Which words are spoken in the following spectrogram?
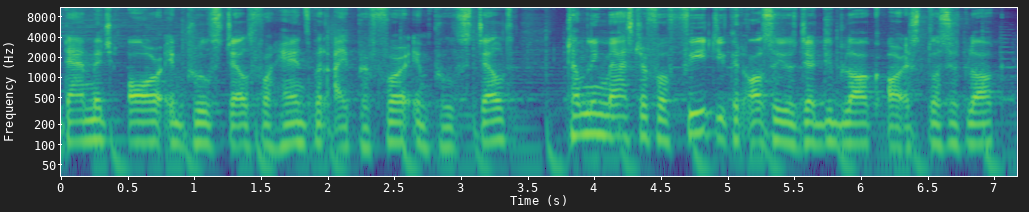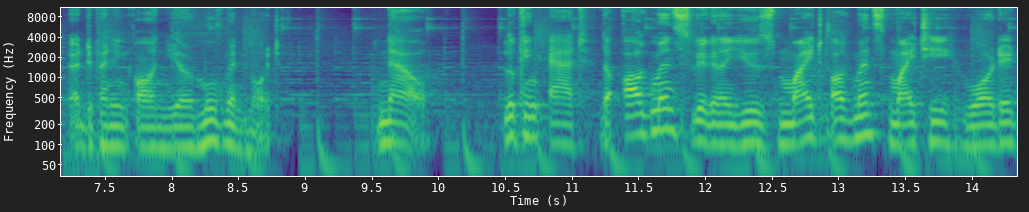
damage or improved stealth for hands, but I prefer improved stealth. Tumbling Master for feet. You can also use Deadly Block or Explosive Block uh, depending on your movement mode. Now, looking at the augments, we're gonna use Might augments, Mighty, Warded,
